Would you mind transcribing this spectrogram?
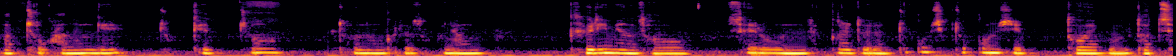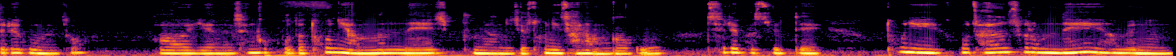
맞춰가는 게 좋겠죠? 저는 그래서 그냥 그리면서 새로운 색깔들은 조금씩 조금씩 더, 해보, 더 칠해보면서 아 얘는 생각보다 톤이 안 맞네 싶으면 이제 손이 잘 안 가고 칠해봤을 때 톤이 어, 자연스럽네 하면은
